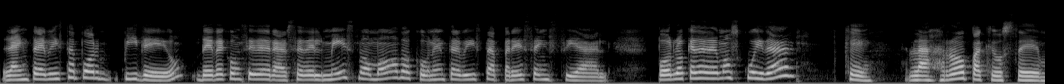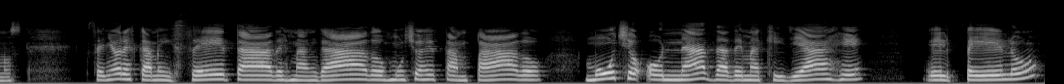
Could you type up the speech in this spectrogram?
la entrevista por video debe considerarse del mismo modo que una entrevista presencial, por lo que debemos cuidar que la ropa que usemos, señores, camiseta, desmangados, muchos estampados, mucho o nada de maquillaje, el pelo,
